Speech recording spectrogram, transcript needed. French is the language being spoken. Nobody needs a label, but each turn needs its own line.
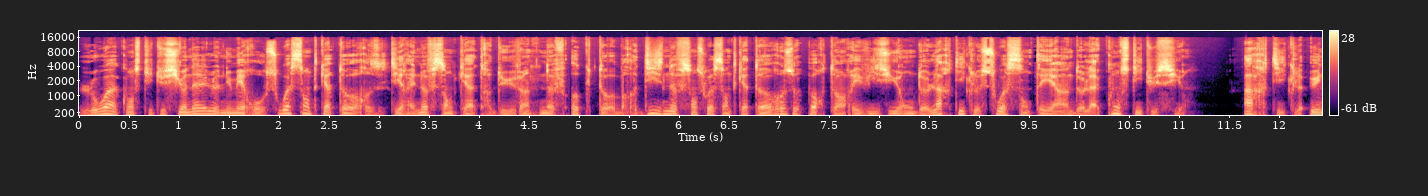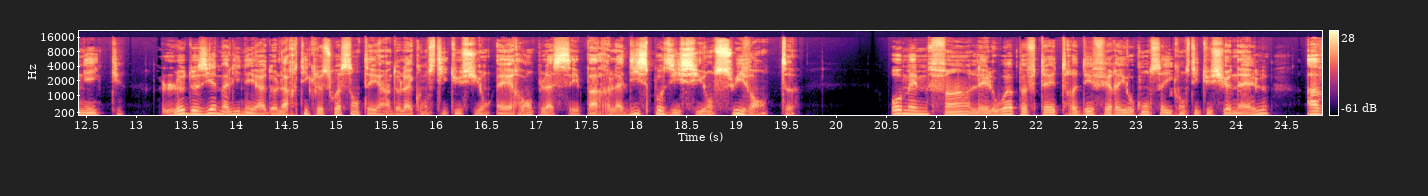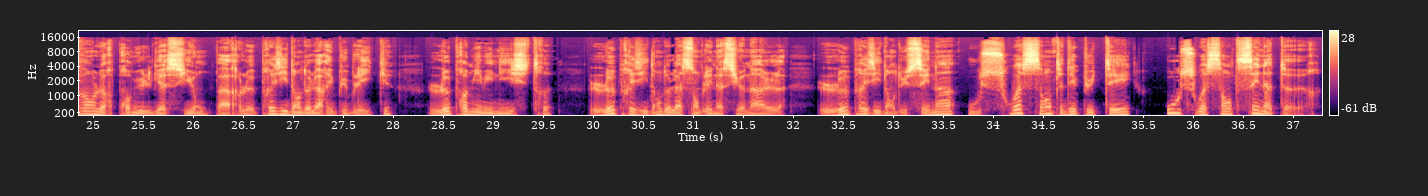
Loi constitutionnelle numéro 74-904 du 29 octobre 1974 portant révision de l'article 61 de la Constitution. Article unique. Le deuxième alinéa de l'article 61 de la Constitution est remplacé par la disposition suivante. Aux mêmes fins, les lois peuvent être déférées au Conseil constitutionnel avant leur promulgation par le Président de la République, le Premier ministre, le président de l'Assemblée nationale, le président du Sénat ou 60 députés ou 60 sénateurs.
